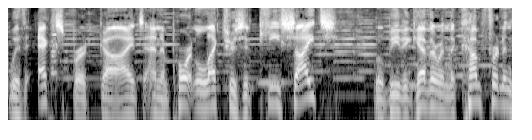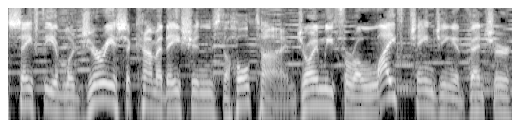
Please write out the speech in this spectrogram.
with expert guides and important lectures at key sites. We'll be together in the comfort and safety of luxurious accommodations the whole time. Join me for a life changing adventure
